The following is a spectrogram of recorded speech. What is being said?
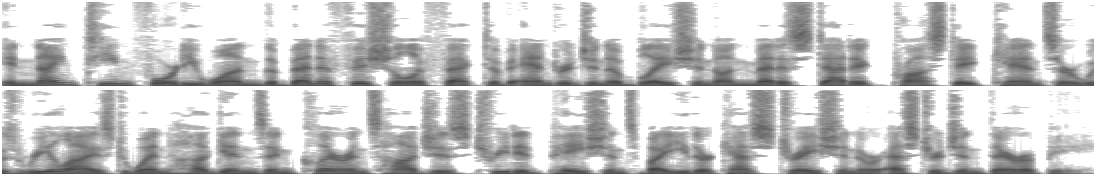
In 1941 the beneficial effect of androgen ablation on metastatic prostate cancer was realized when Huggins and Clarence Hodges treated patients by either castration or estrogen therapy.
